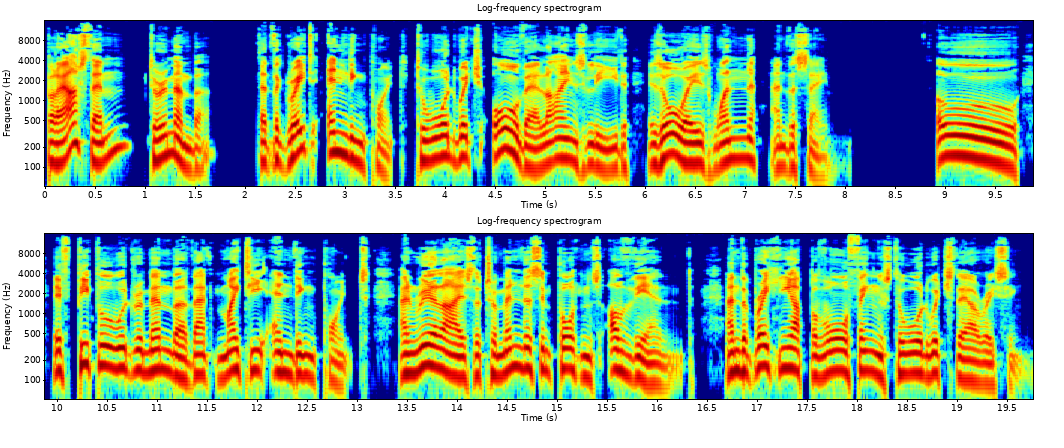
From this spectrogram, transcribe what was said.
But I ask them to remember that the great ending point toward which all their lines lead is always one and the same. Oh, if people would remember that mighty ending point and realize the tremendous importance of the end and the breaking up of all things toward which they are racing.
